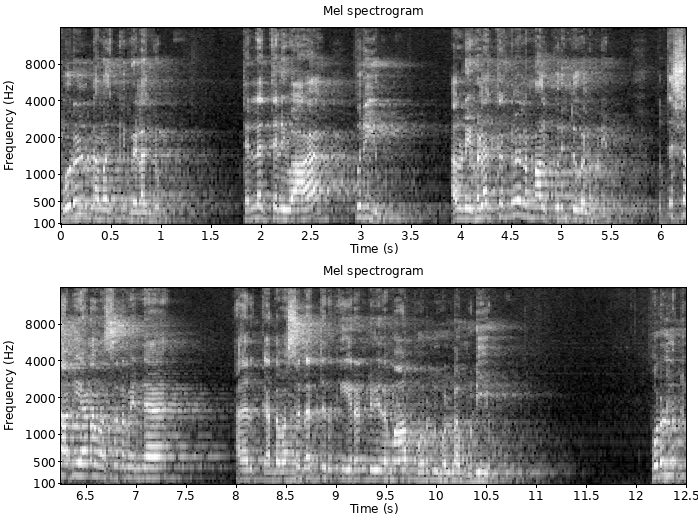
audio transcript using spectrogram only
பொருள் நமக்கு விளங்கும். தெல்ல தெளிவாக புரியும். அதனுடைய விளக்கங்களும் நம்மால் புரிந்து கொள்ள முடியும். முத்தஷாபியான வசனம் என்ன? அதற்கு அந்த வசனத்திற்கு இரண்டு விதமாக பொருள் கொள்ள முடியும். பொருளுக்கு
